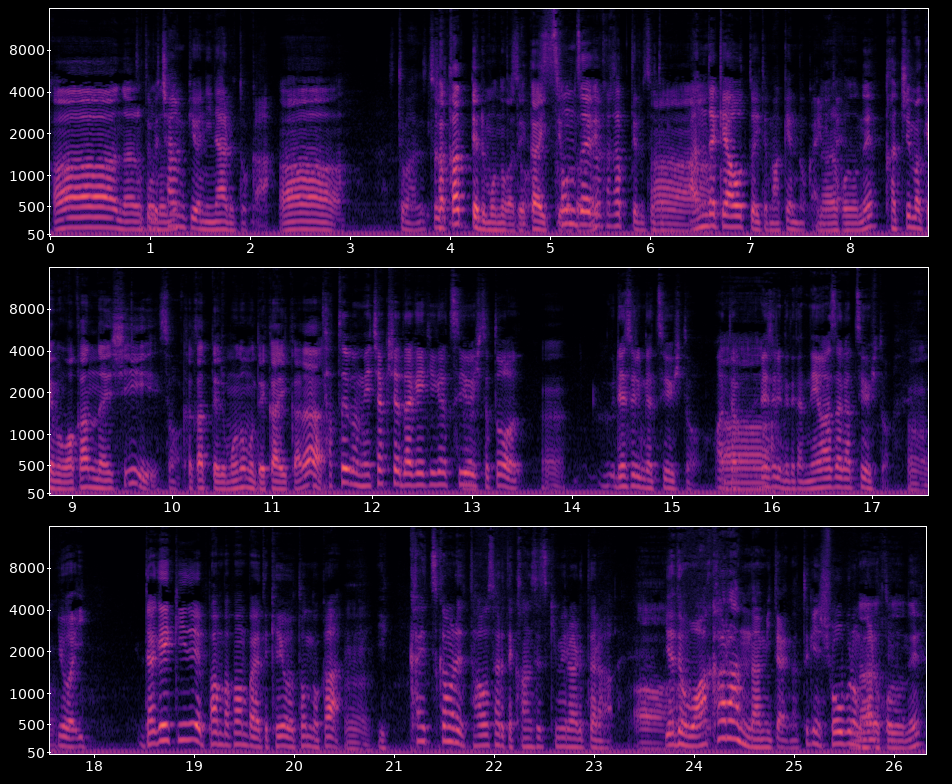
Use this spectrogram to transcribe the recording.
ああなるほど、例えばチャンね、ピオンになるとか。あとかあかかってるものがでかいっていうこと、ね、存在がかかってるぞと。かあんだけ煽っといて負けんのかいな。るほどね。勝ち負けも分かんないしかかってるものもでかいから、例えばめちゃくちゃ打撃が強い人とうん。レスリングが強い人。あとレスリングというか寝技が強い人。うん、要はい打撃でパンパパンパやって KO を取るのかうん一回掴まれて倒されて関節決められたらいやでも分からんなみたいな時に勝負論があなるっていうるほどね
